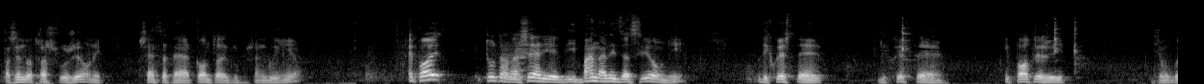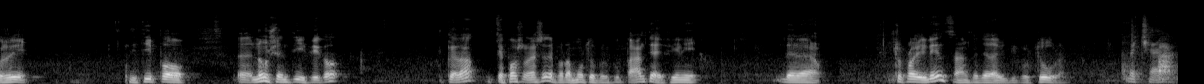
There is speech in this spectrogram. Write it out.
facendo trasfusioni senza tener conto del gruppo sanguigno. E poi tutta una serie di banalizzazioni di queste, di queste ipotesi, diciamo così, di tipo eh, non scientifico, però, che possono essere però molto preoccupanti ai fini della sopravvivenza anche della viticoltura. Richard.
